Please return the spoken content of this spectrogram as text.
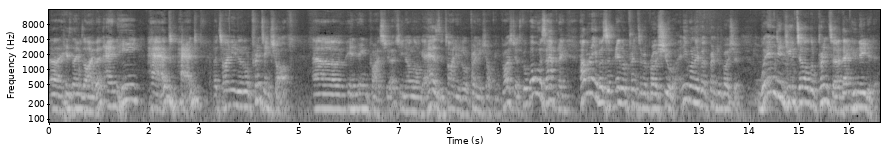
uh his name's Ivan, and he had had a tiny little printing shop um, in, in Christchurch. He no longer has the tiny little printing shop in Christchurch. But what was happening? How many of us have ever printed a brochure? Anyone ever printed a brochure? When did you tell the printer that you needed it?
